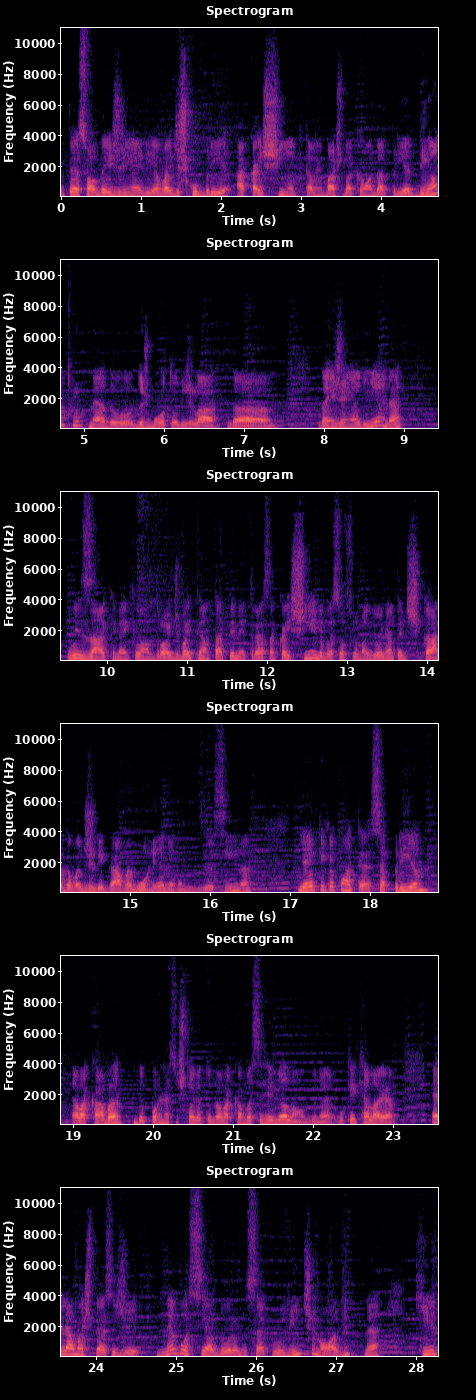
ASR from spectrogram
o, pessoal da engenharia vai descobrir a caixinha que estava embaixo da cama da Priya dentro né, do, dos motores lá da, da engenharia, né? O Isaac, né, que é o Android, vai tentar penetrar essa caixinha, ele vai sofrer uma violenta descarga, vai desligar, vai morrer, né, vamos dizer assim, né? E aí o que que acontece? A Priya, ela acaba, depois nessa história toda, ela acaba se revelando, né? O que que ela é? Ela é uma espécie de negociadora do século 29, né, que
